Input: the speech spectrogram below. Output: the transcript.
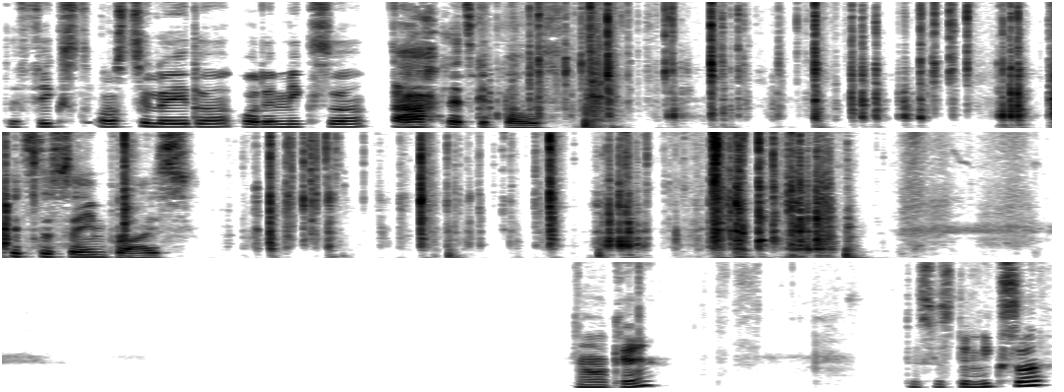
the fixed oscillator or the mixer. Ah, let's get both. It's the same price. Okay. This is the mixer.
